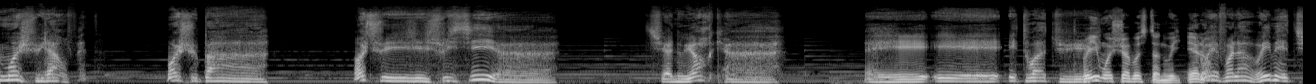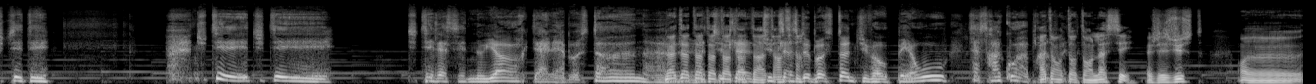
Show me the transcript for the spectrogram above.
moi, je suis là, en fait. Moi, je suis pas... Moi, je suis, je suis ici. euh, Je suis à New York. euh, Et, et, et toi, tu... Oui, moi je suis à Boston, oui. Et alors? Ouais, voilà, oui, mais tu t'étais. Tu t'es. Tu t'es. Tu t'es lassé de New York, t'es allé à Boston. euh, Attends, attends, tu te attends, Tu te lasses de Boston, tu vas au Pérou. Ça sera quoi après Attends, attends, attends, c'est. J'ai juste. euh,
